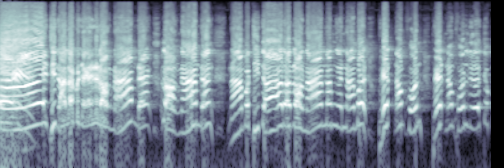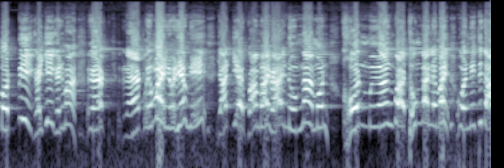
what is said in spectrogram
เอ้ยยธิดารัตน์เป็นยังไงร่องน้ำแดงร่องน้ำแดงน้ำวัธิดารัตน์ร่องน้ำน้ำเงินน้ำว่าเพชรน้ำฝนเพชรน้ำฝนเหลือจะบดบี้ขยี้กันมาแหลกแหลกหรือไม่ในเที่ยวนี้ ยัดเยียดความพ่ายแพ้หนุ่มหน้ามนคนเมืองปทุมได้หรือไม่วันนี้ธิดา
